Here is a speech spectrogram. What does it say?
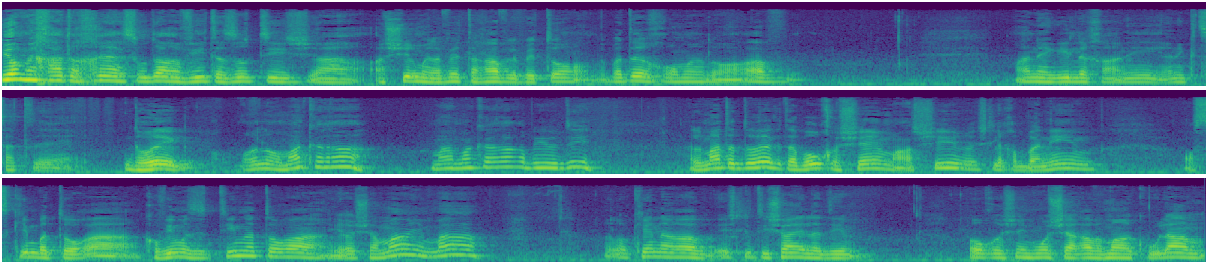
יום אחד אחרי הסעודה הרביעית הזאת, שהעשיר מלווה את הרב לביתו, ובדרך הוא אומר לו, הרב, מה אני אגיד לך, אני, אני קצת אה, דואג. אומר לו, מה קרה? מה, מה קרה, רבי יהודי? על מה אתה דואג? אתה ברוך השם, העשיר, יש לך בנים, עוסקים בתורה, קובעים הזיתים לתורה, ירא שמיים, מה? אומר לו, כן הרב, יש לי תשעה ילדים. ברוך השם, כמו שהרב אמר, כולם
